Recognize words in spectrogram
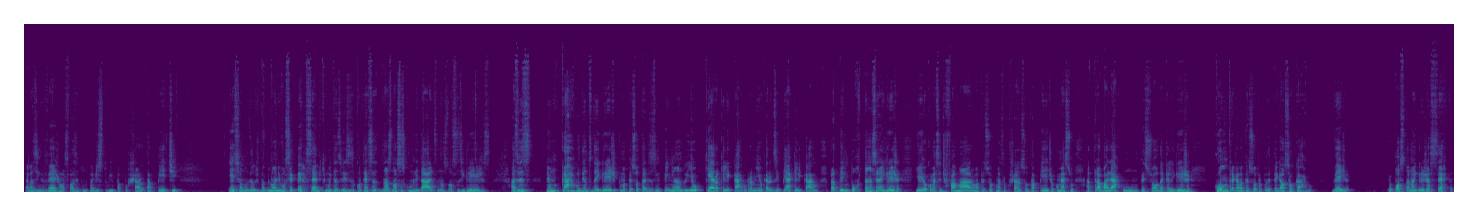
elas invejam, elas fazem tudo para destruir, para puxar o tapete. Esse é o modelo de Babilônia. Você percebe que muitas vezes acontece nas nossas comunidades, nas nossas igrejas. Às vezes tem um cargo dentro da igreja que uma pessoa está desempenhando e eu quero aquele cargo para mim, eu quero desempenhar aquele cargo para ter importância na igreja, e aí eu começo a difamar uma pessoa, começa a puxar o seu tapete, eu começo a trabalhar com o pessoal daquela igreja contra aquela pessoa para poder pegar o seu cargo. Veja, eu posso estar na igreja certa.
